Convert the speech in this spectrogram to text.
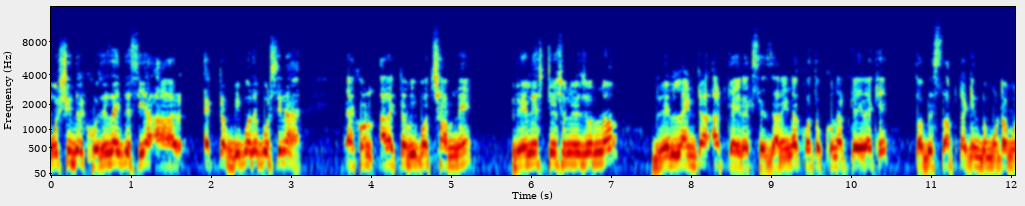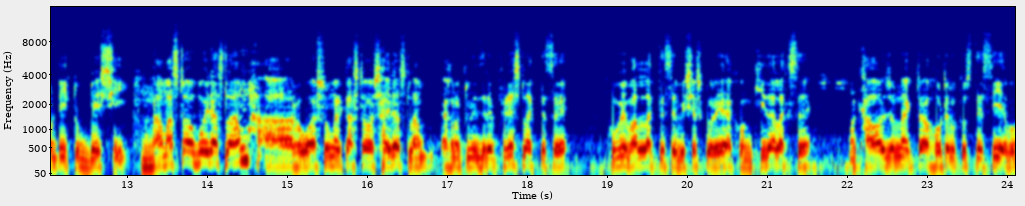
মসজিদের খোঁজে যাইতেছি আর একটা বিপদে পড়ছি না। এখন আর একটা বিপদ সামনে। রেল স্টেশনের জন্য রেল লাইনটা আটকাই রাখছে। জানি না কতক্ষণ আটকাই রাখে তবে চাপটা কিন্তু মোটামুটি একটু বেশি। নামাজটাও পড়ে আসলাম আর ওয়াশরুমের কাজটাও সাইরে আসলাম। এখন একটু নিজের ফ্রেশ লাগতেছে খুবই ভালো লাগতেছে বিশেষ করে। এখন খিদা লাগছে। আমার খাওয়ার জন্য একটা হোটেল খুঁজতেছি এবং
